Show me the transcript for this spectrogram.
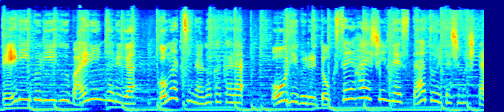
Daily Brief Bilingual が5月7日から Audible 独占配信でスタートいたしました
